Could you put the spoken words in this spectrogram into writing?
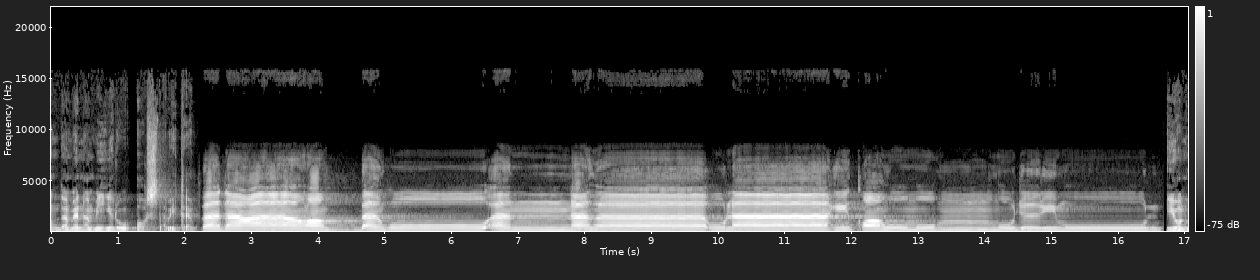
onda me na miru ostavite. Fada'a rabbahu anna haulai muđrimun. I on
